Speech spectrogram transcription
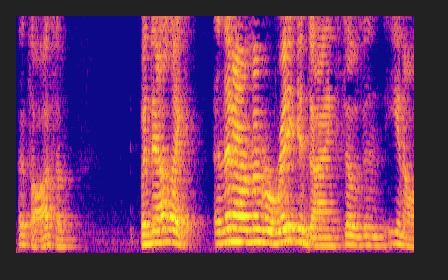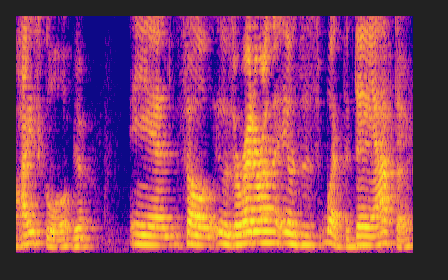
That's awesome. But now like, and then I remember Reagan dying because I was in you know high school, Yeah. and so it was right around the. It was this what the day after.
